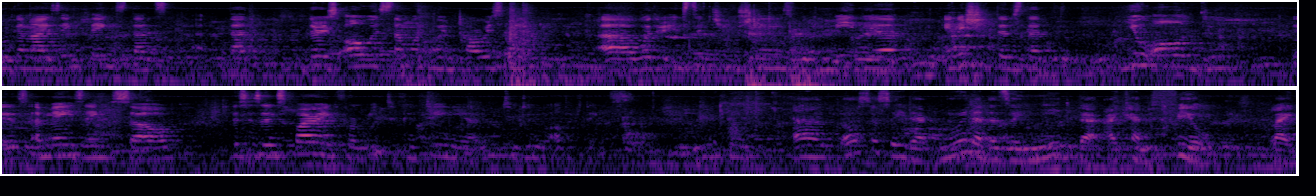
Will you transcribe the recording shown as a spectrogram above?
organizing things, that's that there is always someone who empowers me, uh, whether institutions, media, initiatives that you all do is amazing. So this is inspiring for me to continue to do other things. I also say that knowing that there's a need that I can feel, like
